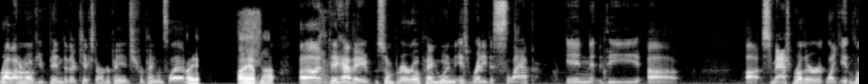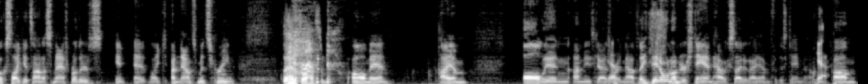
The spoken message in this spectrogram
Rob, I don't know if you've been to their Kickstarter page for Penguin Slap. I I have not. Uh, they have a sombrero penguin is ready to slap in the uh, uh, Smash Brother. Like it looks like it's on a Smash Brothers in, uh, like announcement screen. That's awesome. Oh man, I am all in on these guys Yeah. right now. They they don't understand how excited I am for this game now. Yeah. Um.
